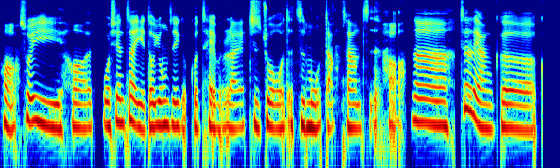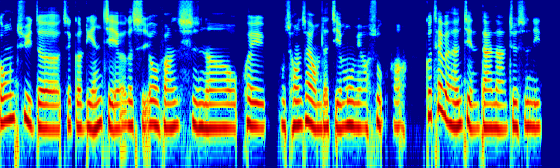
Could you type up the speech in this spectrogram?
哈，所以哈，我现在也都用这个 Good Tape 来制作我的字幕档，这样子好。那这两个工具的这个连接和使用方式呢，我会补充在我们的节目描述啊。GoType 很简单呐，就是你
